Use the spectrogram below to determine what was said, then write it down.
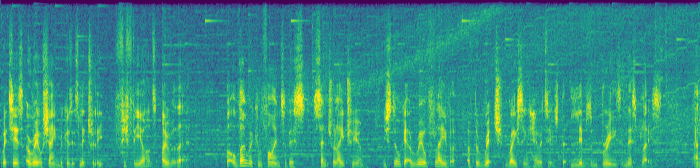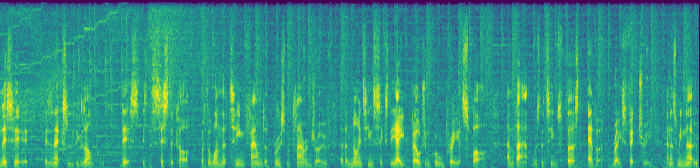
which is a real shame because it's literally 50 yards over there. But although we're confined to this central atrium, you still get a real flavour of the rich racing heritage that lives and breathes in this place. And this here is an excellent example. This is the sister car of the one that team founder Bruce McLaren drove at the 1968 Belgian Grand Prix at Spa. And that was the team's first ever race victory. And as we know,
